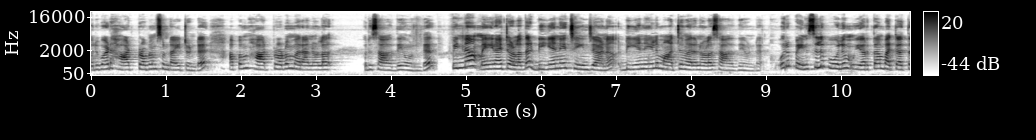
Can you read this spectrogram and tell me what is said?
ഒരുപാട് ഹാർട്ട് പ്രോബ്ലംസ് ഉണ്ടായിട്ടുണ്ട്. അപ്പം ഹാർട്ട് പ്രോബ്ലം വരാനുള്ള ഒരു സാധ്യതയുണ്ട്. പിന്നെ മെയിൻ ആയിട്ടുള്ളത് ഡി എൻ എ ചേഞ്ച് ആണ്. ഡി എൻ എയിൽ മാറ്റം വരാനുള്ള സാധ്യതയുണ്ട്. ഒരു പെൻസിൽ പോലും ഉയർത്താൻ പറ്റാത്ത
